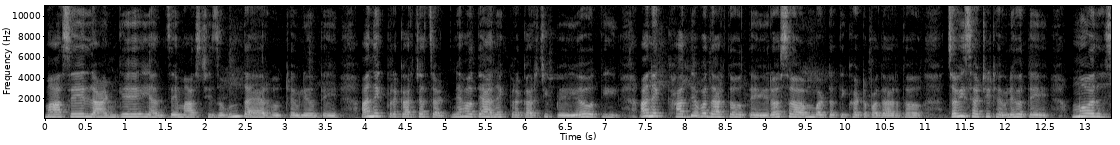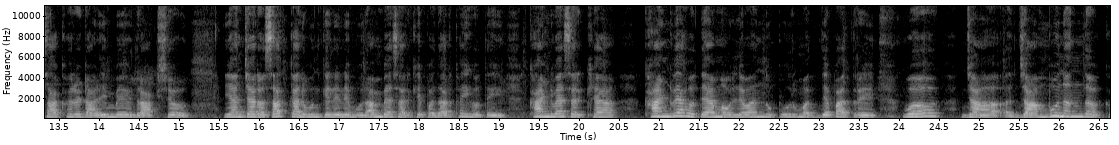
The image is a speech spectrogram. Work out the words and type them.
मासे लांडगे यांचे मांस शिजवून तयार होत ठेवले होते. अनेक प्रकारच्या चटण्या होत्या अनेक प्रकारची पेय होती अनेक खाद्यपदार्थ होते. रस आंबट तिखट पदार्थ चवीसाठी ठेवले होते. मध साखर डाळिंबे द्राक्ष यांच्या रसात कालवून केलेले मुरांब्यासारखे पदार्थही होते. खांडव्यासारख्या खांडव्या होत्या मौल्यवान नुपूर मद्यपात्रे व जा जांबूनंद क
